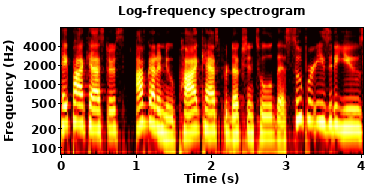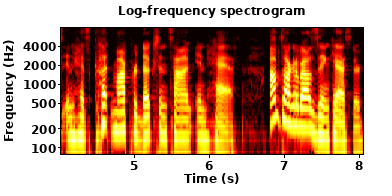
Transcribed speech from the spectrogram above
Hey, podcasters, I've got a new podcast production tool that's super easy to use and has cut my production time in half. I'm talking about Zencastr.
